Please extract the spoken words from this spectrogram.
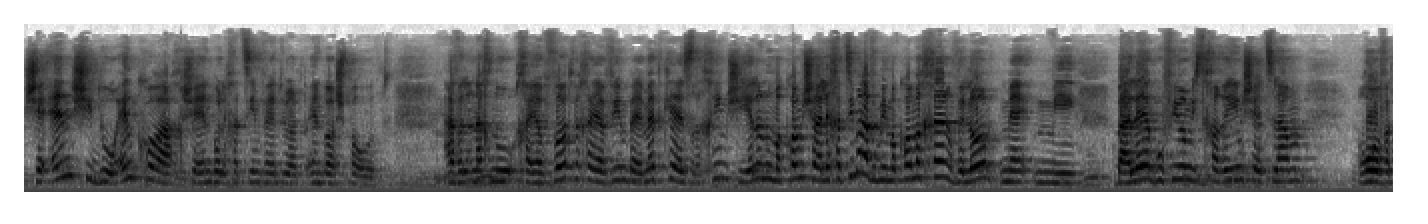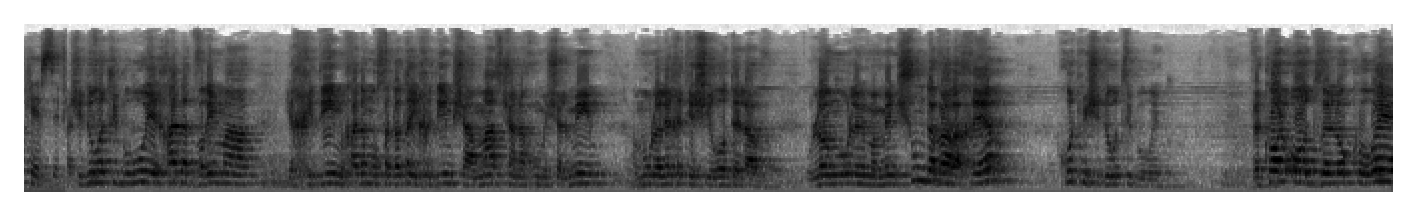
שאין שידור, אין כוח שאין בו לחצים ואין בו השפעות. אבל אנחנו חייבות וחייבים באמת כאזרחים שיהיה לנו מקום שהלחצים עליו ממקום אחר ולא מבעלי הגופים המסחריים שאצלם רוב הכסף. השידור הציבורי הוא אחד הדברים היחידים, אחד המוסדות היחידים שהמס שאנחנו משלמים אמור ללכת ישירות אליו הוא לא אמור לממן שום דבר אחר חוץ משידור ציבורי וכל עוד זה לא קורה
